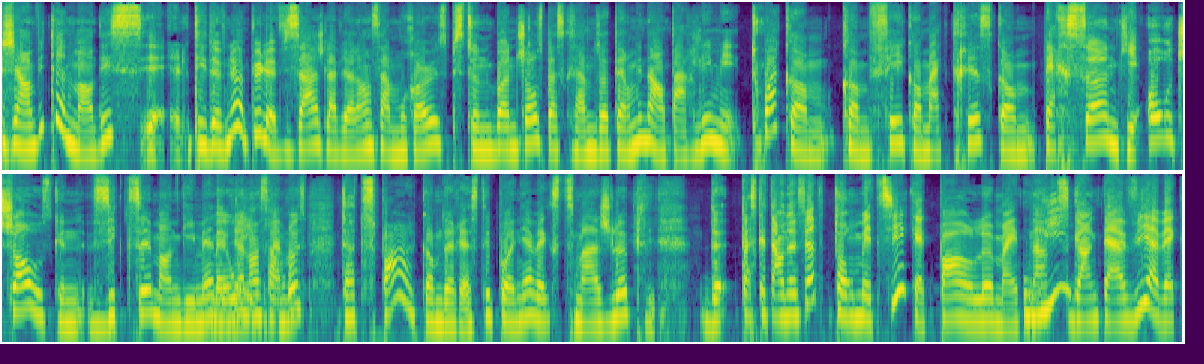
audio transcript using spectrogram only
J'ai envie de te demander si tu es devenu un peu le visage de la violence amoureuse, puis c'est une bonne chose parce que ça nous a permis d'en parler, mais toi comme comme fille, comme actrice, comme personne qui est autre chose qu'une victime entre guillemets Ben de oui, violence vraiment. amoureuse, t'as-tu peur comme de rester pognée avec cette image là puis de parce que t'en as fait ton métier quelque part là maintenant, Oui. tu gagnes ta vie avec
